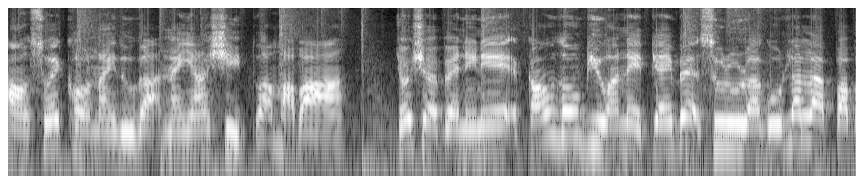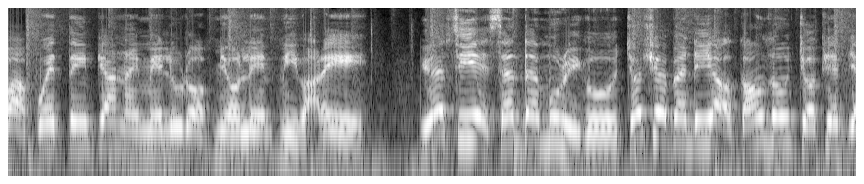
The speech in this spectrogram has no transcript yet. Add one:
အောင်ဆွဲခေါ်နိုင်သူကအနိုင်ရရှိသွားမှာပါ ဂျော့ရှ်ဘန်နီနဲ့အကောင်းဆုံး viewer နဲ့ပြိုင်ဘက်ဆူရူရာကိုလှလှပပပွဲသိမ်းပြနိုင်မယ်လို့တော့မျှော်လင့်မိပါတယ် UFC ရဲ့စမ်းသပ်မှုတွေကိုဂျော့ရှ်ဘန်တယောက်အကောင်းဆုံးကြော်ဖြတ်ပြ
